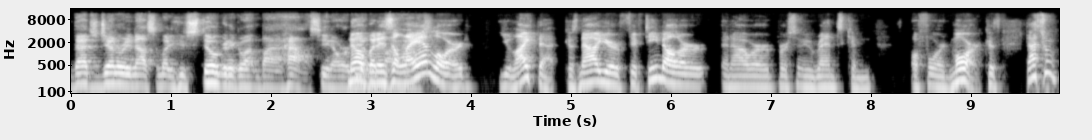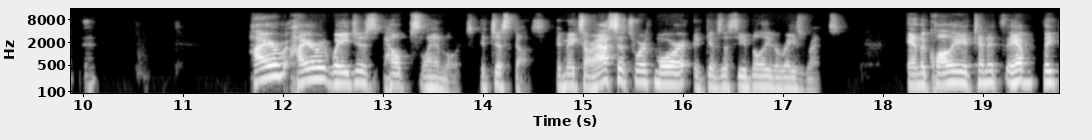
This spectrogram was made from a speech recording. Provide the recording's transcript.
that's generally not somebody who's still going to go out and buy a house, you know. no, but as a, a landlord, you like that because now your $15 an hour person who rents can afford more because that's what higher higher wages helps landlords it just does it makes our assets worth more it gives us the ability to raise rents and the quality of tenants they have they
